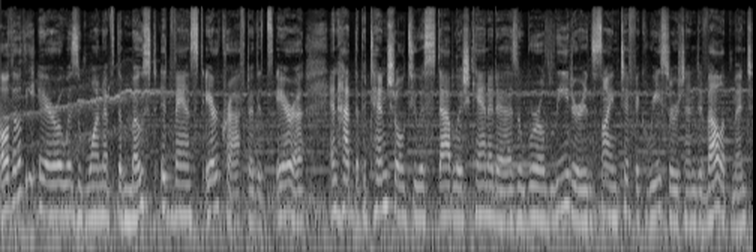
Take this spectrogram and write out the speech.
Although the Arrow was one of the most advanced aircraft of its era and had the potential to establish Canada as a world leader in scientific research and development,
